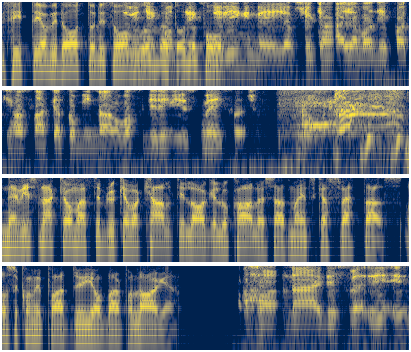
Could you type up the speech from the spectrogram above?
sitter jag vid datorn i sovrummet och håller på. ni ringer mig. Jag försöker haja vad ni fucking har snackat om innan och varför ni ringer just mig för. När vi snackade om att det brukar vara kallt i lagerlokaler så att man inte ska svettas. Och så kom vi på att du jobbar på lager. Aha, nej, det sve-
